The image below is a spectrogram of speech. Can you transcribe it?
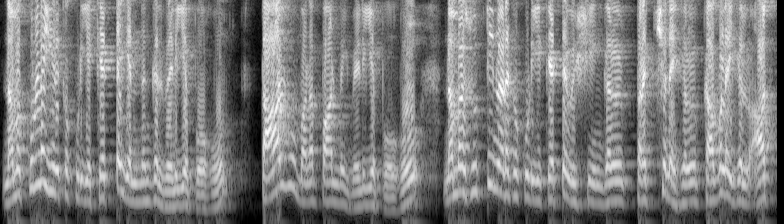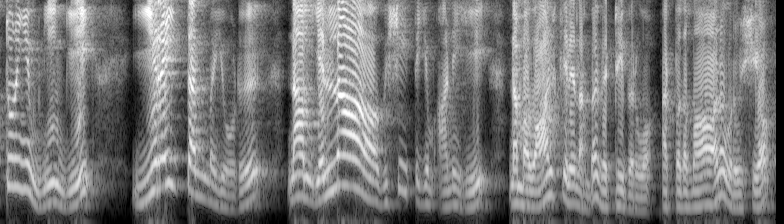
நமக்குள்ள இருக்கக்கூடிய கெட்ட எண்ணங்கள் வெளியே போகும் தாழ்வு மனப்பான்மை வெளியே போகும் நம்ம சுற்றி நடக்கக்கூடிய கெட்ட விஷயங்கள் பிரச்சனைகள் கவலைகள் அத்துணையும் நீங்கி இறைத்தன்மையோடு நாம் எல்லா விஷயத்தையும் அணுகி நம்ம வாழ்க்கையில நம்ம வெற்றி பெறுவோம். அற்புதமான ஒரு விஷயம்.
